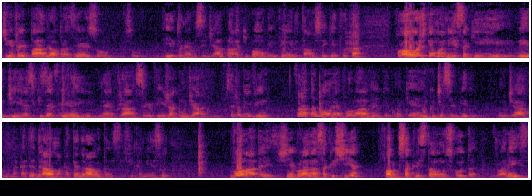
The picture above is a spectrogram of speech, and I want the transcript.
Cheguei e falei, padre, ó, prazer, sou, sou Vitor, né? Você diácono. Ah, que bom, bem-vindo, tal, não sei o que, tal, tal. Falou, ó, hoje tem uma missa aqui, meio-dia, se quiser vir aí, né? Já servir, já como diácono, seja bem-vindo. Falei, ah, tá bom, né? Vou lá, né? Ver como é que é. Nunca tinha servido como diácono na catedral, uma catedral, então você fica meio assim. Vou lá, beleza. Chego lá na sacristia, falo com o sacristão, escuta, Juarez,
